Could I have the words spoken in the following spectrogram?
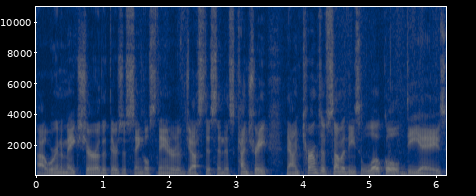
Uh, we're going to make sure that there's a single standard of justice in this country. Now, in terms of some of these local DAs,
